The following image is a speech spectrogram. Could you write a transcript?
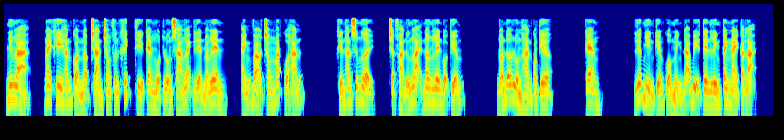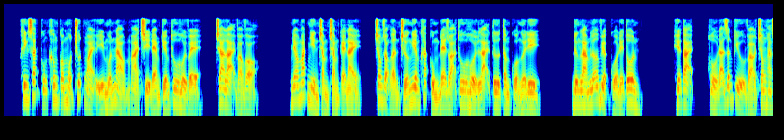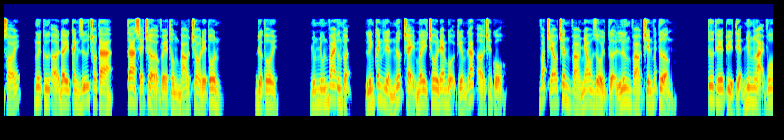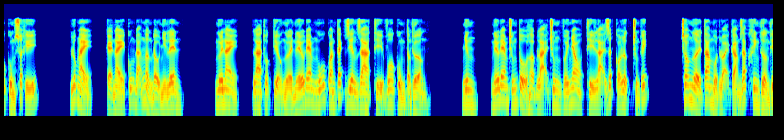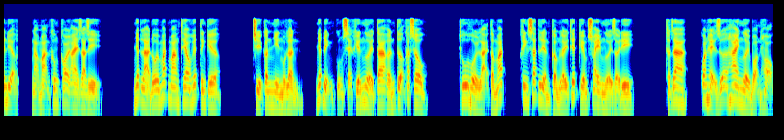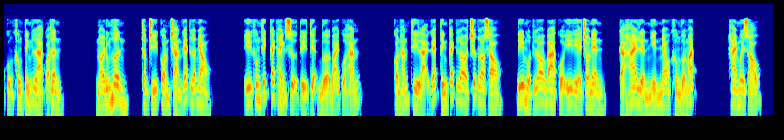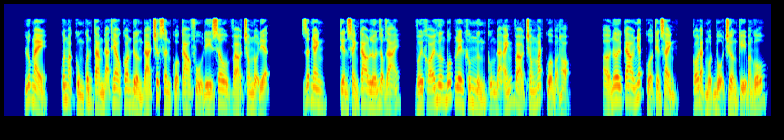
Nhưng là, ngay khi hắn còn ngập tràn trong phấn khích thì ken một luồng sáng lạnh liền nhoáng lên, ánh vào trong mắt của hắn. Khiến hắn sững người, chợt phản ứng lại nâng lên bội kiếm. Đón đỡ luồng hàn quang kia. Ken. Liếc nhìn kiếm của mình đã bị tên lính canh này cản lại. Khinh sắt cũng không có một chút ngoài ý muốn nào mà chỉ đem kiếm thu hồi về, tra lại vào vỏ. Nheo mắt nhìn chằm chằm kẻ này, trong giọng ẩn chứa nghiêm khắc cùng đe dọa thu hồi lại tư tâm của ngươi đi. Đừng làm lỡ việc của đế tôn. Hiện tại, hổ đã dẫn cửu vào trong hang sói, ngươi cứ ở đây canh giữ cho ta, ta sẽ trở về thông báo cho đế tôn. Được thôi. Nhún nhún vai ưng thuận, lính canh liền nước chảy mây trôi đem bội kiếm gác ở trên cổ. Vắt chéo chân vào nhau rồi tựa lưng vào trên vách tường. Tư thế tùy tiện nhưng lại vô cùng xuất khí. Lúc này, kẻ này cũng đã ngẩng đầu nhìn lên. Người này, là thuộc kiểu người nếu đem ngũ quan tách riêng ra thì vô cùng tầm thường. Nhưng, nếu đem chúng tổ hợp lại chung với nhau thì lại rất có lực trùng kích. Cho người ta một loại cảm giác khinh thường thiên địa, ngạo mạn không coi ai ra gì. Nhất là đôi mắt mang theo huyết tinh kia. Chỉ cần nhìn một lần, nhất định cũng sẽ khiến người ta ấn tượng khắc sâu. Thu hồi lại tầm mắt, khinh sát liền cầm lấy thiết kiếm xoay người rời đi. Thật ra, quan hệ giữa hai người bọn họ cũng không tính là quá thân. Nói đúng hơn, thậm chí còn chán ghét lẫn nhau. Y không thích cách hành sự tùy tiện bừa bãi của hắn. Còn hắn thì lại ghét tính cách lo trước lo sau, đi một lo ba của Y để cho nên, cả hai liền nhìn nhau không vừa mắt. 26. Lúc này, quân mặc cùng quân tam đã theo con đường đá trước sân của cao phủ đi sâu vào trong nội điện. Rất nhanh, tiền sảnh cao lớn rộng rãi, với khói hương bốc lên không ngừng cũng đã ánh vào trong mắt của bọn họ. Ở nơi cao nhất của tiền sảnh, có đặt một bộ trường kỷ bằng gỗ.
